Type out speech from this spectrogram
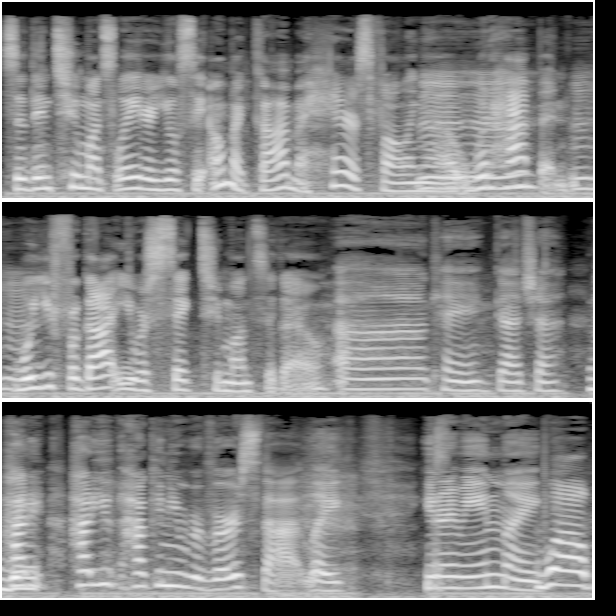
So then two months later, you'll say, oh my God, my hair is falling out. What happened? Well, you forgot you were sick two months ago. Uh, okay, gotcha. How do you, how do you how can you reverse that? Like, you know what I mean? Like, Well,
